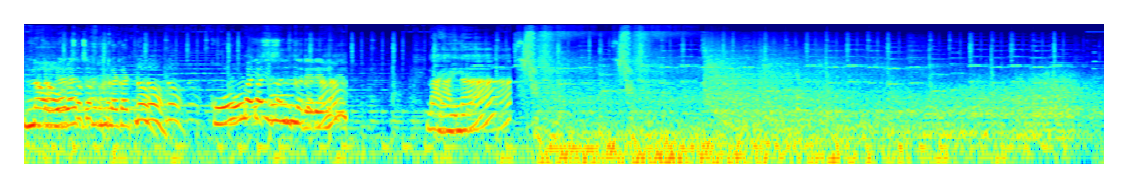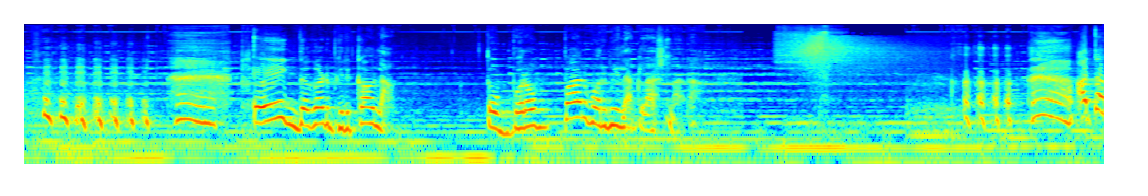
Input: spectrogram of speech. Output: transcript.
नवऱ्याचं फरकटणं कोण बाई सहन करेल ना नाही ना? एक दगड भिरकावला. तो बरोबर वर्मी लागला असणारा. आता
